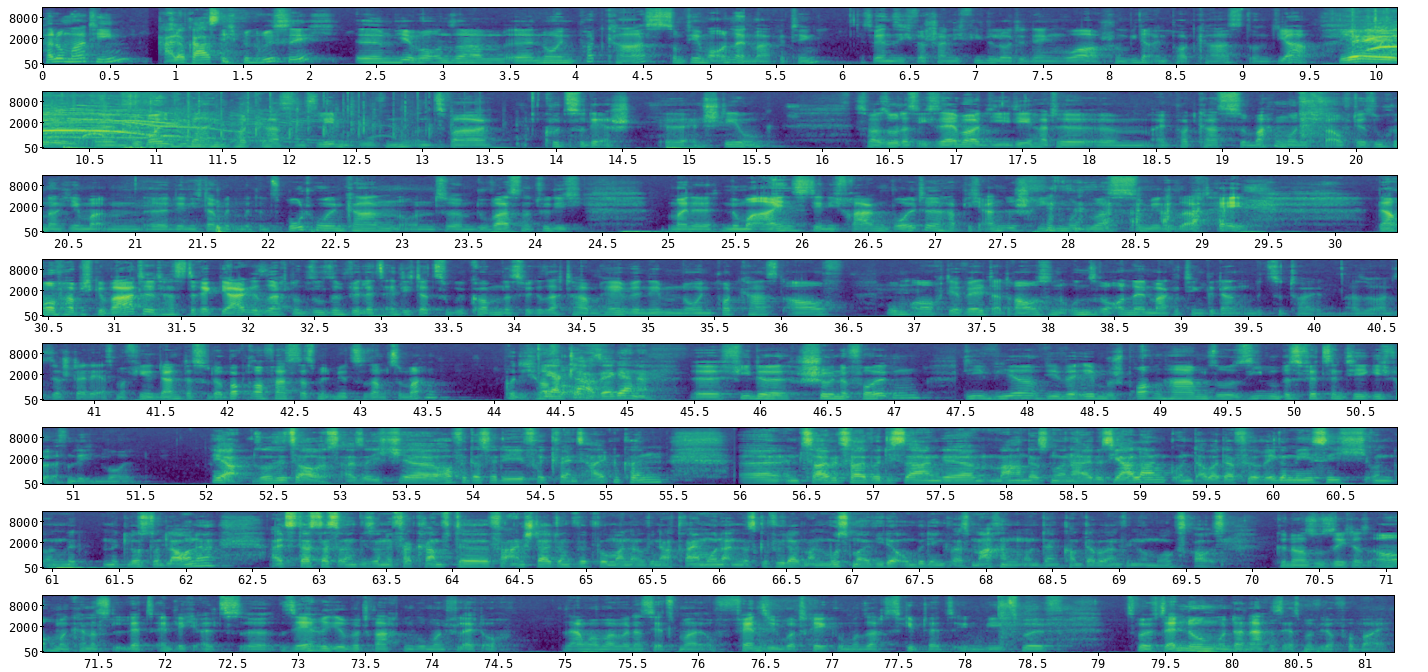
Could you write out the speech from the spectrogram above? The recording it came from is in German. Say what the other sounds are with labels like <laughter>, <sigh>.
Hallo Martin. Hallo Carsten. Ich begrüße dich ähm, hier bei unserem äh, neuen Podcast zum Thema Online-Marketing. Jetzt werden sich wahrscheinlich viele Leute denken, wow, schon wieder ein Podcast. Und ja, Yay. Ähm, wir wollen wieder einen Podcast ins Leben rufen. Und zwar kurz zu der äh, Entstehung. Es war so, dass ich selber die Idee hatte, ähm, einen Podcast zu machen und ich war auf der Suche nach jemandem, äh, den ich damit mit ins Boot holen kann. Und ähm, du warst natürlich meine Nummer eins, den ich fragen wollte, hab dich angeschrieben und du hast zu mir gesagt, hey, darauf habe ich gewartet, hast direkt Ja gesagt und so sind wir letztendlich dazu gekommen, dass wir gesagt haben, hey, wir nehmen einen neuen Podcast auf, um auch der Welt da draußen unsere Online-Marketing-Gedanken mitzuteilen. Also an dieser Stelle erstmal vielen Dank, dass du da Bock drauf hast, das mit mir zusammen zu machen. Und ich hoffe ja, klar, sehr gerne. Äh, viele schöne Folgen, die wir, wie wir eben besprochen haben, so sieben bis 14-tägig veröffentlichen wollen. Ja, so sieht's aus. Also ich äh, hoffe, dass wir die Frequenz halten können. Äh, Im Zweifelsfall würde ich sagen, wir machen das nur ein halbes Jahr lang und aber dafür regelmäßig und, und mit, mit Lust und Laune, als dass das irgendwie so eine verkrampfte Veranstaltung wird, wo man irgendwie nach drei Monaten das Gefühl hat, man muss mal wieder unbedingt was machen und dann kommt aber irgendwie nur Murks raus. Genauso sehe ich das auch. Man kann das letztendlich als äh, Serie betrachten, wo man vielleicht auch, sagen wir mal, wenn das jetzt mal auf Fernsehen überträgt, wo man sagt, es gibt jetzt irgendwie zwölf, zwölf Sendungen und danach ist erstmal wieder vorbei.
